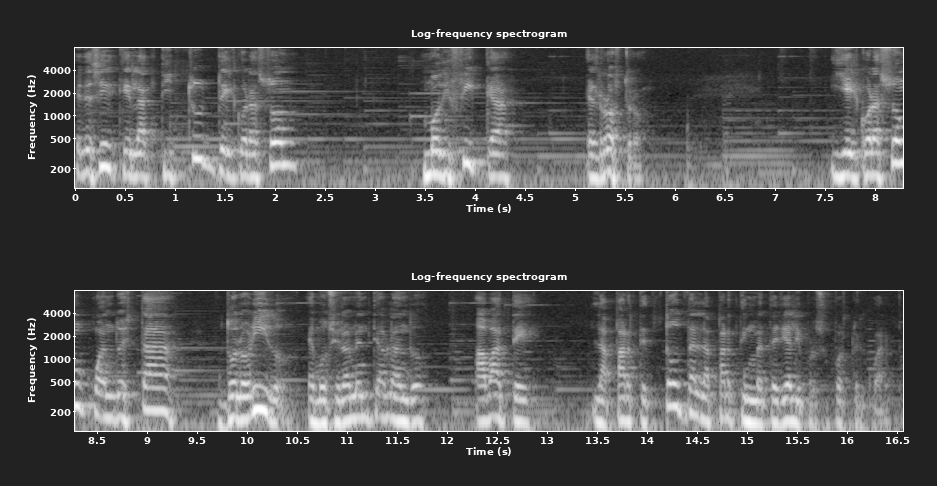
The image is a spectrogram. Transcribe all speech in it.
Es decir, que la actitud del corazón modifica el rostro. Y el corazón cuando está dolorido, emocionalmente hablando, abate la parte, toda la parte inmaterial y por supuesto el cuerpo.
